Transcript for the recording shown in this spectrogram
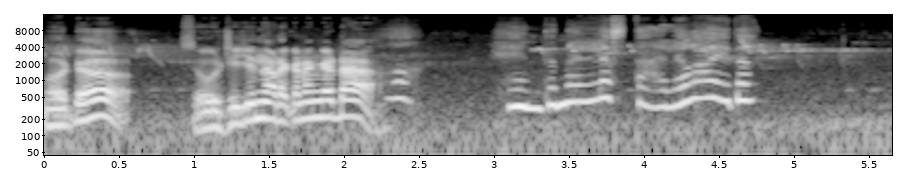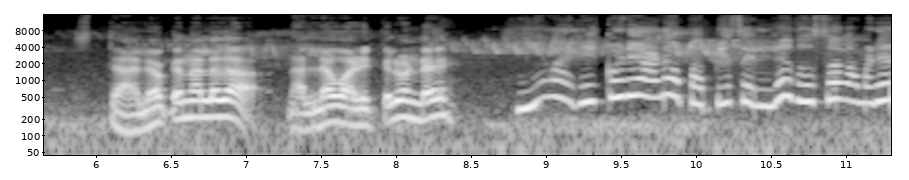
മോട്ടോ സൂക്ഷിച്ച് നടക്കണം കേട്ടാ. എന്ത് നല്ല സ്ഥലമായത്. സ്ഥലമൊക്കെ നല്ലതാ. നല്ല വഴുക്കലുണ്ട്. ഈ വഴി കൂടെയാണോ പപ്പീസ് എല്ലാ ദിവസവും നമ്മുടെ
